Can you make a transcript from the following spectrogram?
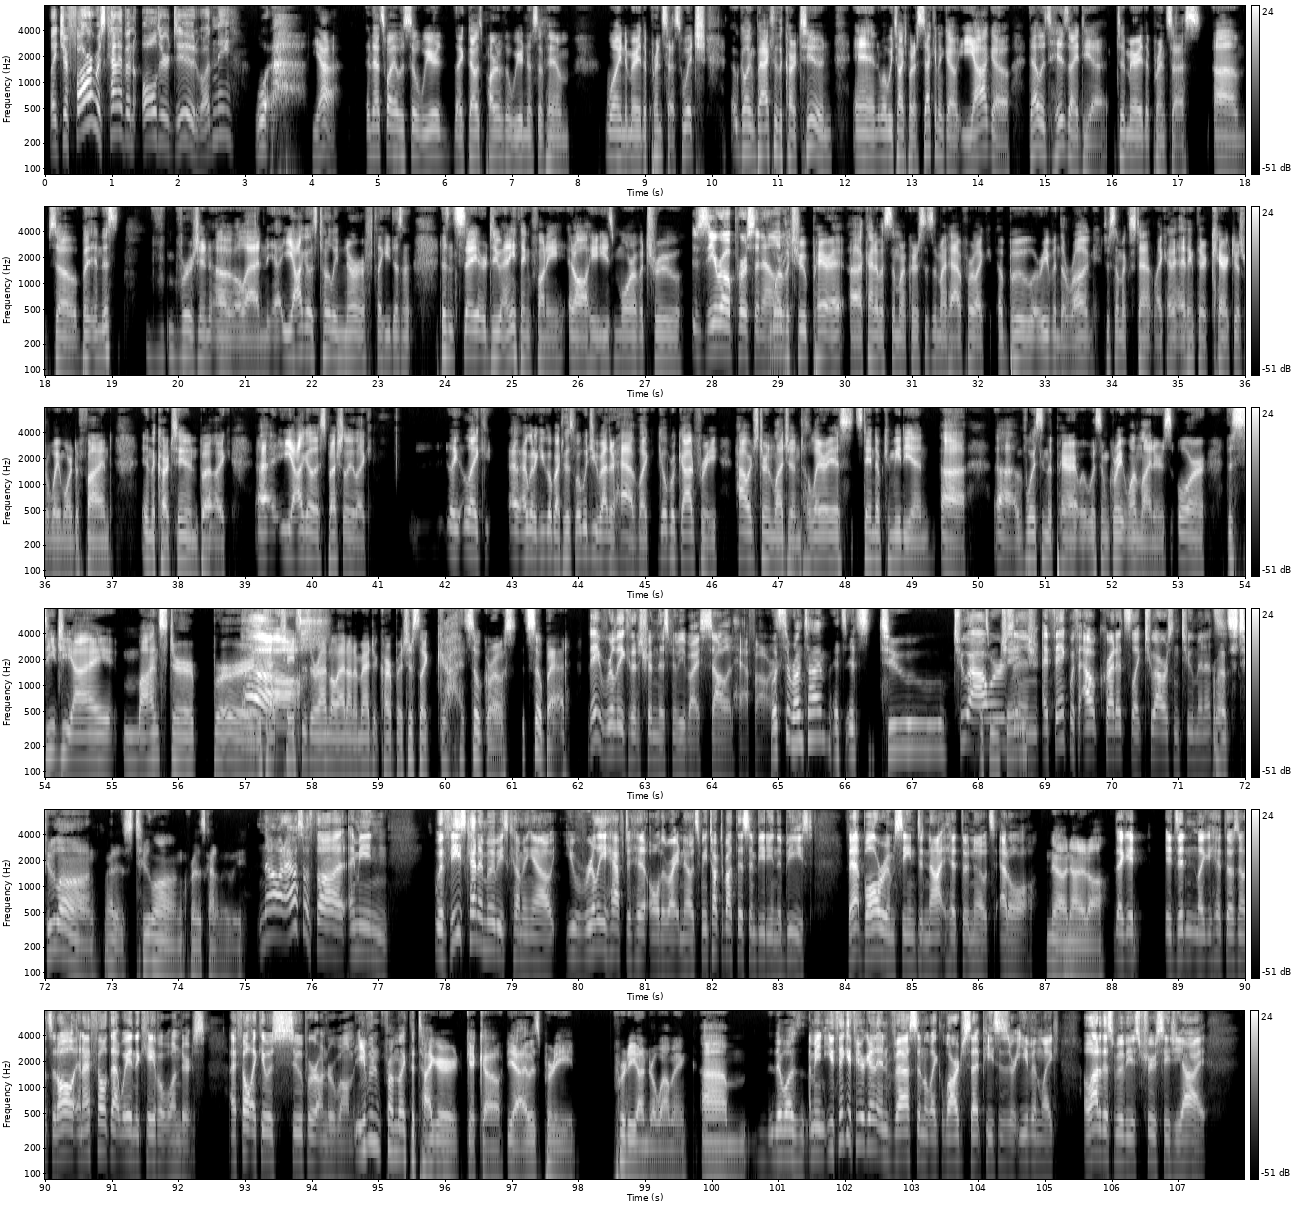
like Jafar was kind of an older dude, wasn't he? What? Yeah, and that's why it was so weird. Like that was part of the weirdness of him wanting to marry the princess. Which, going back to the cartoon and what we talked about a second ago, Iago, that was his idea to marry the princess. Um. So, but in this v- version of Aladdin, Iago's totally nerfed. Like he doesn't doesn't say or do anything funny at all. He, he's more of a true Zero personality. more of a true parrot, uh, kind of a similar criticism I'd have for like Abu or even the Rug to some extent. Like I, I think their characters were way more defined in the cartoon, but like uh, Iago especially, like like like I'm gonna go back to this. What would you rather have? Like Gilbert Gottfried, Howard Stern legend, hilarious stand-up comedian, uh, uh, voicing the parrot with, with some great one-liners, or the CGI monster bird that Oh. chases around Aladdin on a magic carpet. It's just like God, it's so gross. It's so bad. They really could have trimmed this movie by a solid half hour. What's the runtime? It's it's two. two hours and I think without credits, like two hours and two minutes. That's too long. That is too long for this kind of movie. No, and I also thought, I mean, with these kind of movies coming out, you really have to hit all the right notes. We talked about this in Beauty and the Beast. That ballroom scene did not hit the notes at all. No, not at all. Like it, it didn't like hit those notes at all. And I felt that way in the Cave of Wonders. I felt like it was super underwhelming. Even from like the Tiger get go, yeah, it was pretty pretty underwhelming. Um, there was I mean, you think if you're going to invest in like large set pieces or even like a lot of this movie is true CGI,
